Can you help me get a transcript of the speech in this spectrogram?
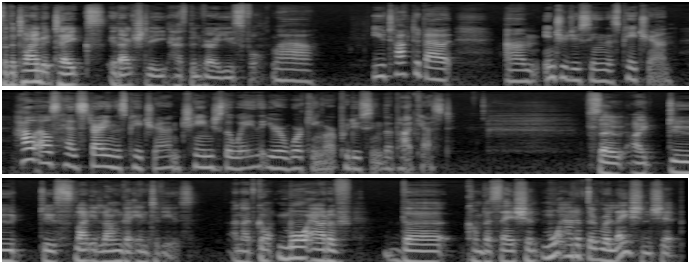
for the time it takes, it actually has been very useful. Wow. You talked about um, introducing this Patreon. How else has starting this Patreon changed the way that you're working or producing the podcast? So I do do slightly longer interviews, and I've got more out of the conversation, more out of the relationship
